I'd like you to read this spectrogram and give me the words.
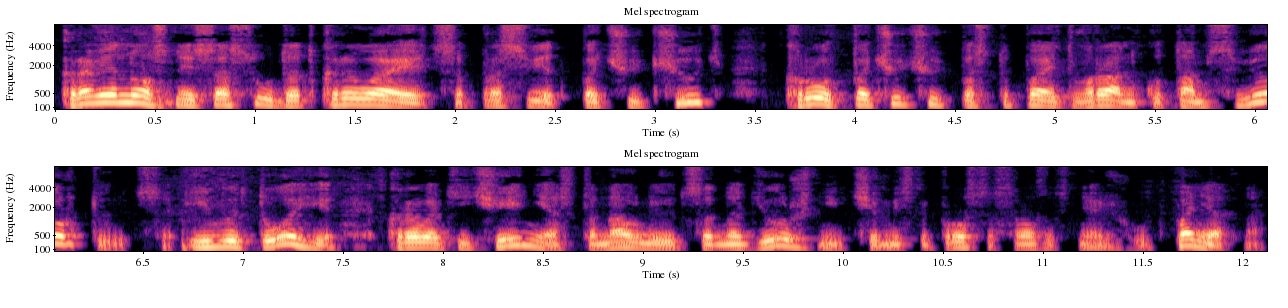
Кровеносный сосуд открывается, просвет по чуть-чуть, кровь по чуть-чуть поступает в ранку, там свертывается, и в итоге кровотечение останавливается надежнее, чем если просто сразу снять жгут. Понятно?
